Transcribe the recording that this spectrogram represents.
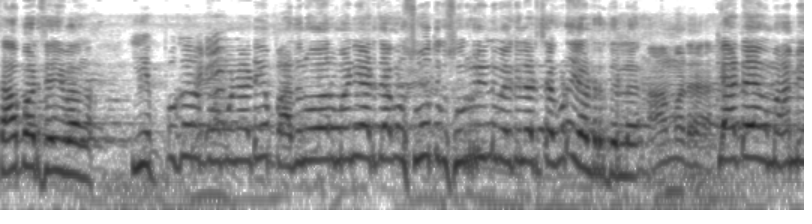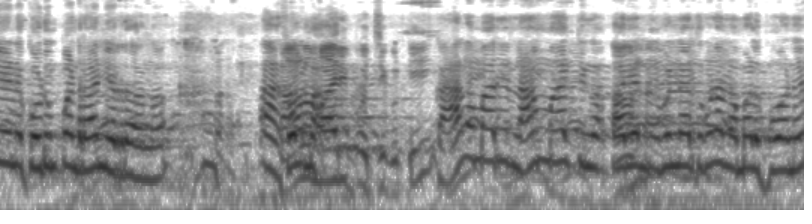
சாப்பாடு செய்வாங்க. இப்போ முன்னாடியே பதினோரு மணி அடிச்சா கூட சூத்துக்கு சுருன்னு வெயில் அடிச்சா கூட எழுறது இல்ல கேட்டா எங்க மாமியா என்ன கொடும் பண்றான்னு எழுறாங்க. மாறி போச்சு குட்டி. காலம் மாறி நாம் மாறிட்டுங்க. பாரு இவ்வளவு நேரத்துக்கு கூட நம்மளுக்கு போனு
